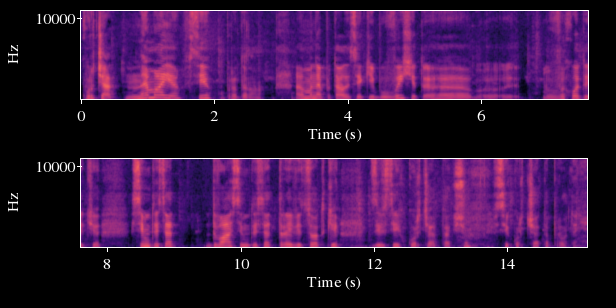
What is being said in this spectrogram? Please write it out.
Курчат немає, всі продала. Мене питалися, який був вихід. Е, е, Виходить 72-73% зі всіх курчат. Так що всі курчата продані.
